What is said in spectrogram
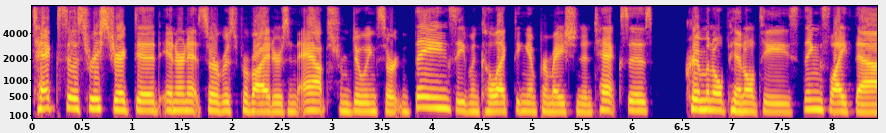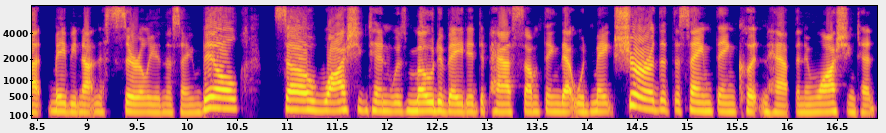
Texas restricted internet service providers and apps from doing certain things, even collecting information in Texas criminal penalties, things like that, maybe not necessarily in the same bill. So Washington was motivated to pass something that would make sure that the same thing couldn't happen in Washington.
